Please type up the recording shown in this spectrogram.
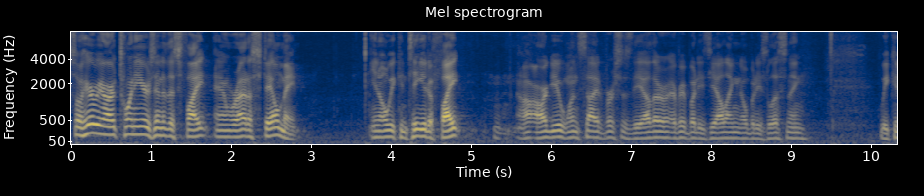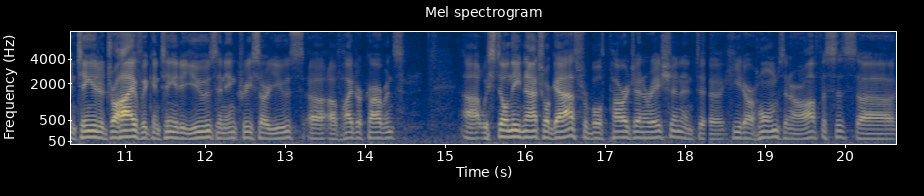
So here we are 20 years into this fight, and we're at a stalemate. You know, we continue to fight, argue one side versus the other. Everybody's yelling, nobody's listening. We continue to drive, we continue to use and increase our use uh, of hydrocarbons. Uh, we still need natural gas for both power generation and to heat our homes and our offices. Uh,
